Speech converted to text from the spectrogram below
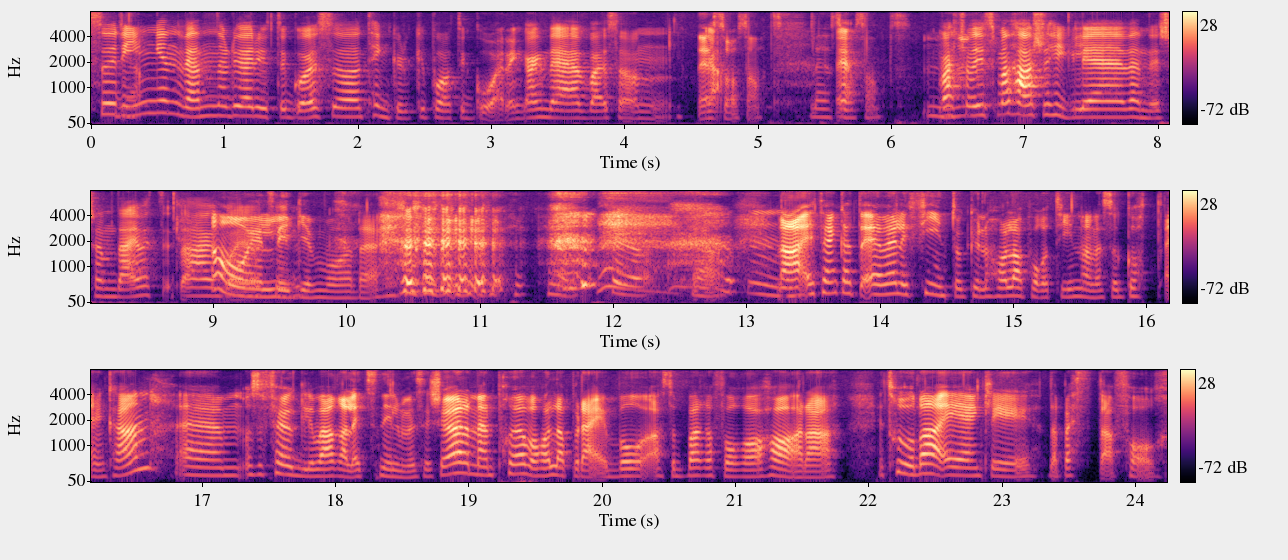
Så ring en venn når du er ute og går, så tenker du ikke på at du går engang. Det er bare sånn Det er ja. så sant. Det er så Ja. sant. I Mm. hvert fall hvis man har så hyggelige venner som deg, vet du. Da Å, går i det til. like måte. Ja. Ja. Nei, jeg tenker at det er veldig fint å kunne holde på rutinene så godt en kan. Um, og selvfølgelig være litt snill med seg sjøl, men prøve å holde på dem altså bare for å ha det Jeg tror det er egentlig det beste for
